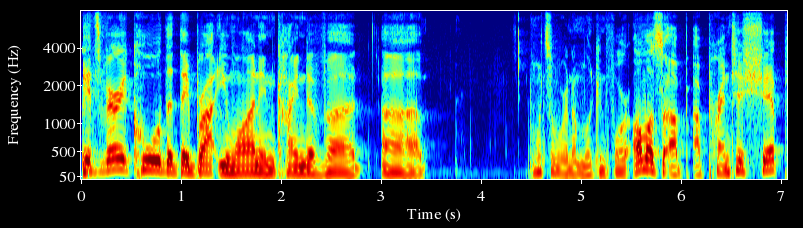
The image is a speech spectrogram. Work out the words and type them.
it's very cool that they brought you on in kind of uh uh what's the word I'm looking for? Almost a apprenticeship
